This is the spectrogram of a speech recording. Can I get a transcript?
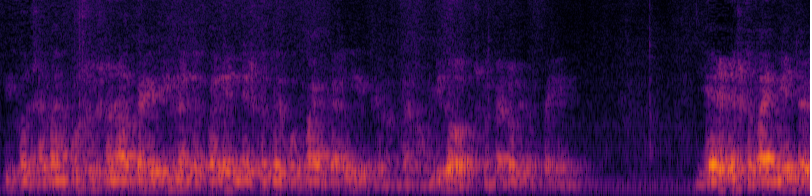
I quan se van posicionar per allí, que fueron els que me bufaven per allí, que no oído, els que me han oído feien. I eren els que van vindre.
